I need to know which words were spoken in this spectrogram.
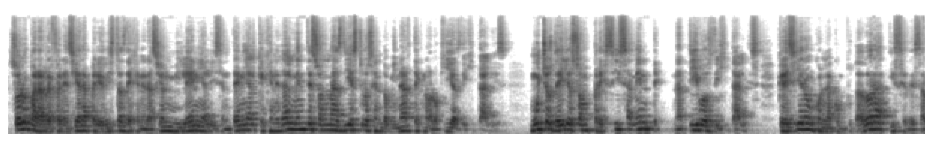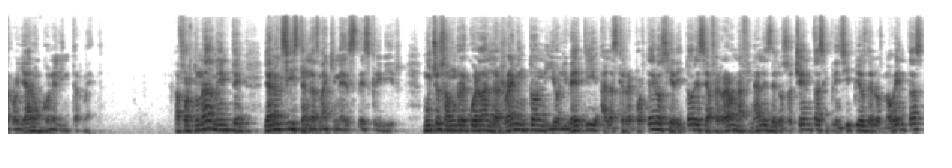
solo para referenciar a periodistas de generación millennial y centennial que generalmente son más diestros en dominar tecnologías digitales. Muchos de ellos son precisamente nativos digitales, crecieron con la computadora y se desarrollaron con el Internet. Afortunadamente, ya no existen las máquinas de escribir. Muchos aún recuerdan las Remington y Olivetti a las que reporteros y editores se aferraron a finales de los 80s y principios de los 90s,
